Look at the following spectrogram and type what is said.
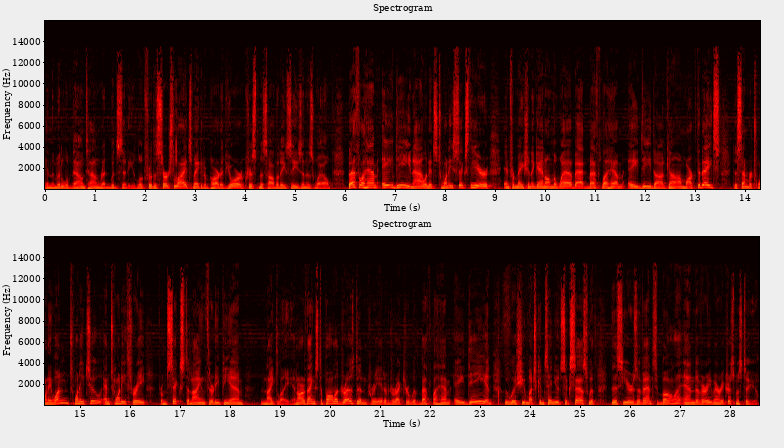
in the middle of downtown Redwood City. Look for the searchlights, make it a part of your Christmas holiday season as well. Bethlehem AD now in its 26th year. Information again on the web at bethlehemad.com. Mark the dates: December 21, 22, and 23 from 6 to 9:30 p.m. nightly. And our thanks to Paula Dresden, creative director with Bethlehem AD, and we wish you much continued success with this year's event, Paula, and a very Merry Christmas to you.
